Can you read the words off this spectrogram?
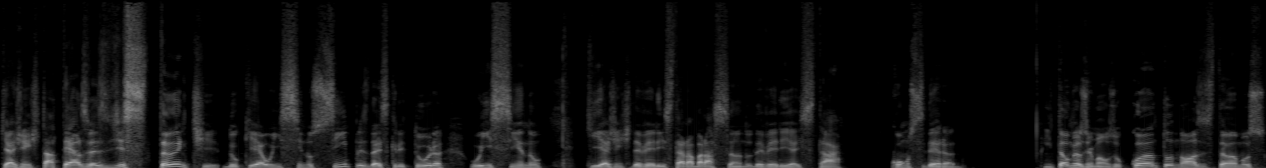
que a gente está até às vezes distante do que é o ensino simples da Escritura, o ensino que a gente deveria estar abraçando, deveria estar considerando. Então, meus irmãos, o quanto nós estamos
